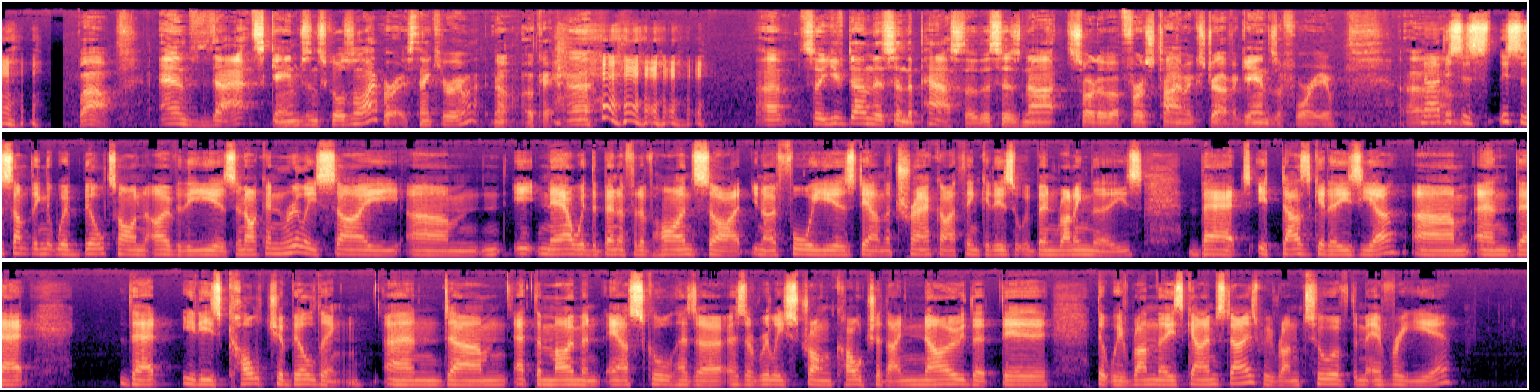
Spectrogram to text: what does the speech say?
wow. And that's games in schools and libraries. Thank you very much. No, okay. Uh, uh, so you've done this in the past, though. This is not sort of a first time extravaganza for you. Um, no, this is this is something that we've built on over the years, and I can really say um, now, with the benefit of hindsight, you know, four years down the track, I think it is that we've been running these, that it does get easier, um, and that that it is culture building. And um, at the moment, our school has a has a really strong culture. They know that they that we run these games days. We run two of them every year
